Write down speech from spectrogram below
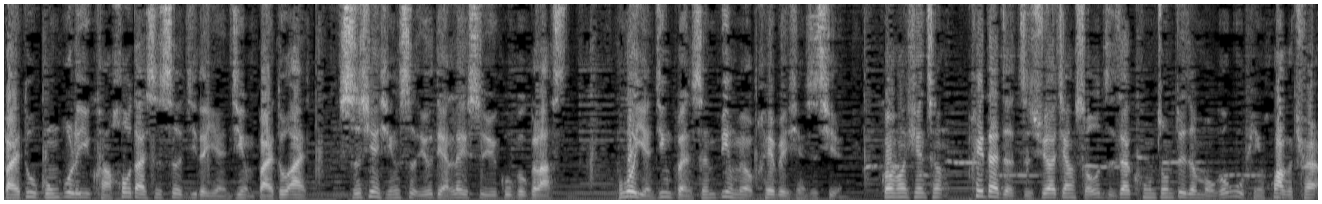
百度公布了一款后代式设计的眼镜百度 Eye，实现形式有点类似于 Google Glass，不过眼镜本身并没有配备显示器。官方宣称，佩戴者只需要将手指在空中对着某个物品画个圈，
